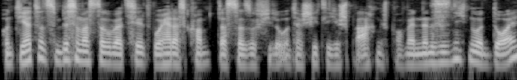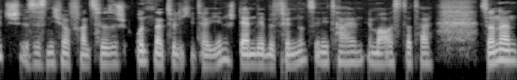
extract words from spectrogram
Und die hat uns ein bisschen was darüber erzählt, woher das kommt, dass da so viele unterschiedliche Sprachen gesprochen werden. Denn es ist nicht nur Deutsch, es ist nicht nur Französisch und natürlich Italienisch, denn wir befinden uns in Italien im Osterteil, sondern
